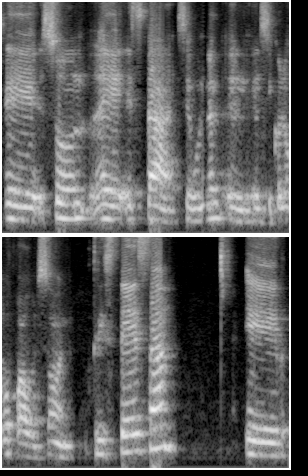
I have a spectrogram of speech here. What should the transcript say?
eh, son, eh, está, según el, psicólogo Paul, son tristeza, eh,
